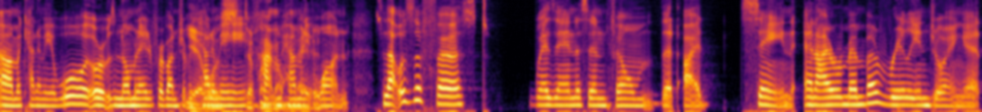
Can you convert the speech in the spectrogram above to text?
um, Academy Award, or it was nominated for a bunch of Yeah, Academy. I can't remember how many it won. So that was the first Wes Anderson film that I'd seen, and I remember really enjoying it.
